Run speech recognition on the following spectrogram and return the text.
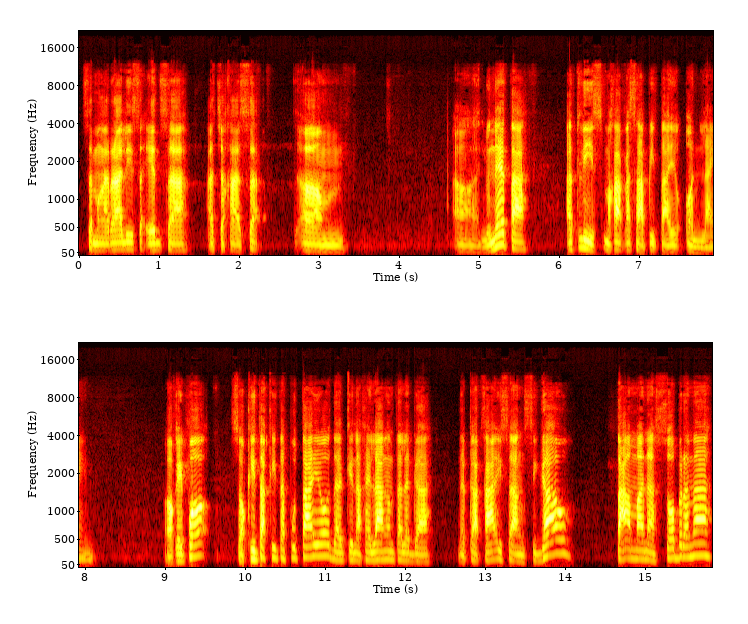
sa mga rally sa EDSA at saka sa um, ah, Luneta, at least makakasapi tayo online. Okay po? So kita-kita po tayo dahil kinakailangan talaga nagkakaisang sigaw, tama na sobra na,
